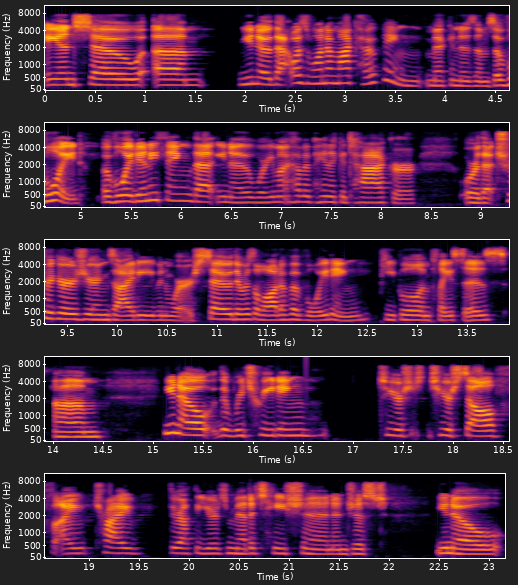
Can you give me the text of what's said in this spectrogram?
And so um, you know, that was one of my coping mechanisms. Avoid, avoid anything that, you know, where you might have a panic attack or, or that triggers your anxiety even worse. So there was a lot of avoiding people and places. Um, you know, the retreating to your to yourself. I tried throughout the years meditation and just, you know,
